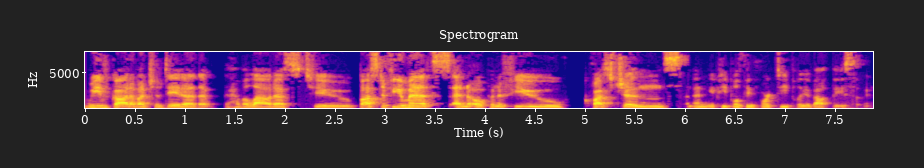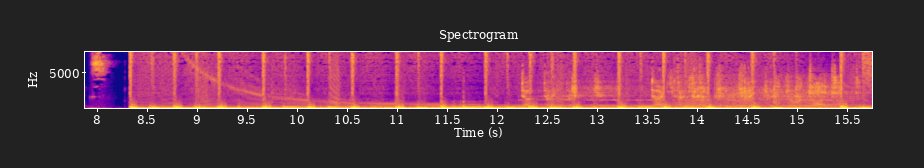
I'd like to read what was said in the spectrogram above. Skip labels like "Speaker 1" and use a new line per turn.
we've got a bunch of data that have allowed us to bust a few myths and open a few questions and people think more deeply about these things.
